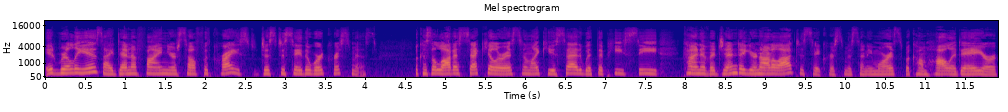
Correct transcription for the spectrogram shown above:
it really is identifying yourself with Christ just to say the word Christmas. Because a lot of secularists, and like you said, with the PC kind of agenda, you're not allowed to say Christmas anymore. It's become holiday or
